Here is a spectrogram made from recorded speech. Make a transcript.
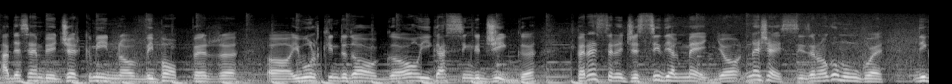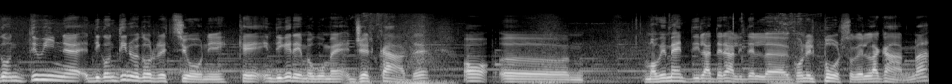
ad esempio i jerk minnow, i popper, uh, i walking dog o i casting jig per essere gestiti al meglio necessitano comunque di continue, di continue correzioni che indicheremo come gercate o eh, movimenti laterali del, con il polso della canna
